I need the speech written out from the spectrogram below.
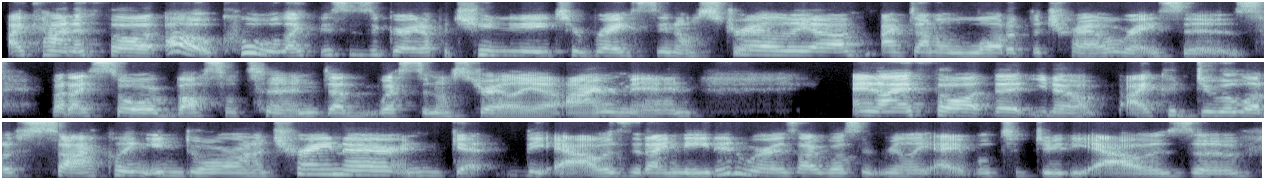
I kind of thought, oh, cool, like this is a great opportunity to race in Australia. I've done a lot of the trail races, but I saw Busselton, Western Australia Ironman, and I thought that, you know, I could do a lot of cycling indoor on a trainer and get the hours that I needed, whereas I wasn't really able to do the hours of,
